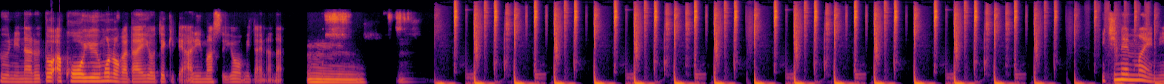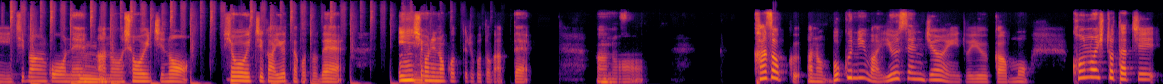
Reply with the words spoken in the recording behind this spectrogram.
風になると、あ、こういうものが代表的でありますよ、みたいなな。うん。うん1年前に一番こうね、うんあの、小一の、小一が言ったことで、印象に残ってることがあって、うんあの、家族、あの、僕には優先順位というか、もう、この人たち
